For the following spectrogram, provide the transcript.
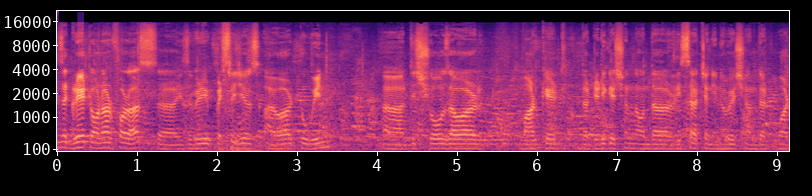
is a great honor for us. Uh, it's a very prestigious award to win. Uh, this shows our market, the dedication on the research and innovation that what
